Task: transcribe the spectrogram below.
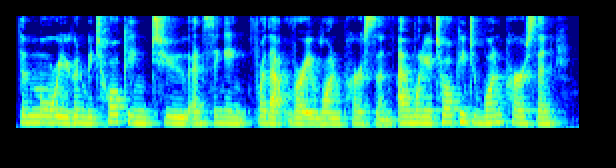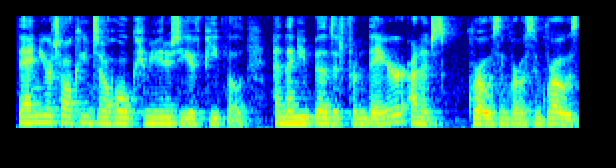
the more you're going to be talking to and singing for that very one person. And when you're talking to one person then you're talking to a whole community of people and then you build it from there and it just grows and grows and grows.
